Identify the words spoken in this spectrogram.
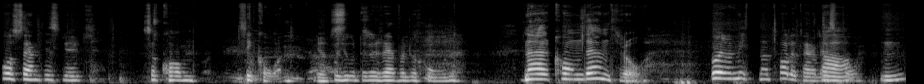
Och sen till slut så kom Sikon och gjorde revolution. När kom den tro? Början av 1900-talet har jag läst ja. på. Mm.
